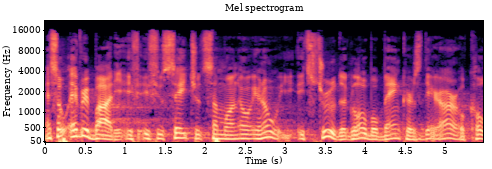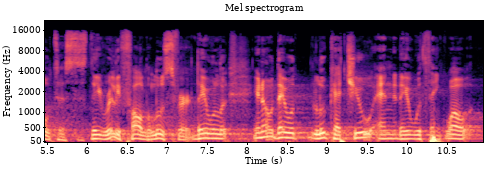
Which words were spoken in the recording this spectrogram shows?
And so everybody, if, if you say to someone, oh, you know, it's true, the global bankers, they are occultists. They really follow Lucifer. They will, you know, they would look at you and they would think, well,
